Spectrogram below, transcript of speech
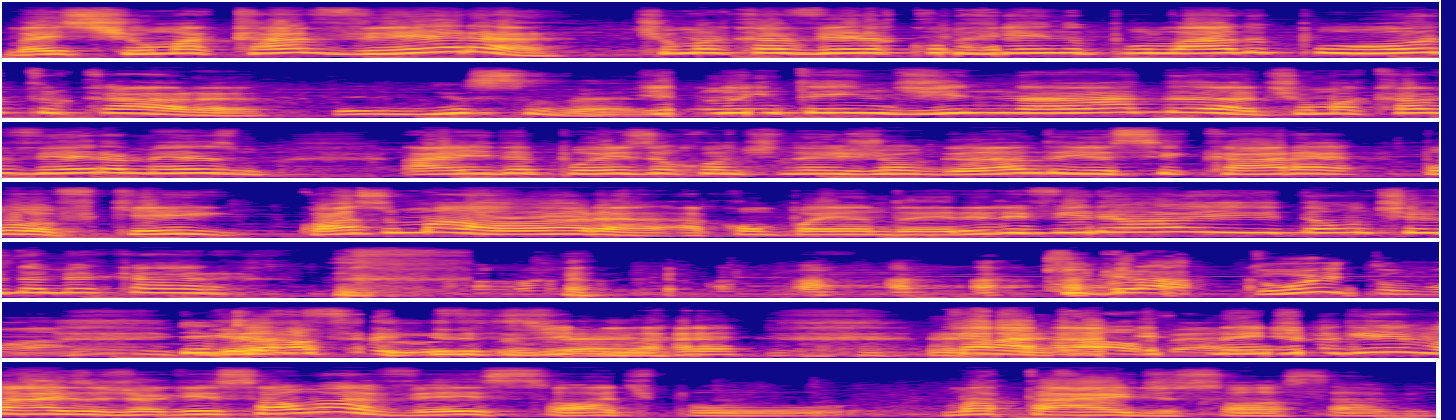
mas tinha uma caveira. Tinha uma caveira correndo pro lado pro outro, cara. Que isso, velho? Eu não entendi nada. Tinha uma caveira mesmo. Aí depois eu continuei jogando e esse cara, pô, eu fiquei quase uma hora acompanhando ele. Ele virou e dá um tiro da minha cara. Que gratuito, mano. Que gratuito, demais. Cara, Não, eu velho. nem joguei mais. Eu joguei só uma vez só, tipo, uma tarde só, sabe?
